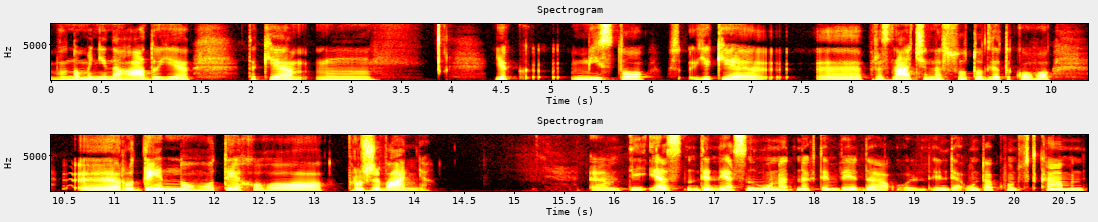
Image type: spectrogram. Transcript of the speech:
воно мені нагадує таке, як місто, яке призначене суто для такого родинного, тихого проживання. Ähm, die ersten, den ersten Monat, nachdem wir da in der Unterkunft kamen,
